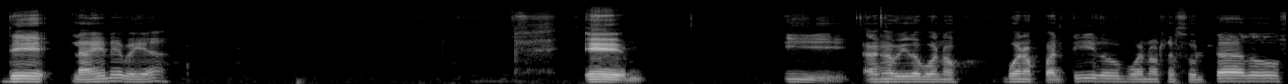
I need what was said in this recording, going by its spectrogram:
de la NBA. Eh, y han habido buenos, buenos partidos, buenos resultados.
